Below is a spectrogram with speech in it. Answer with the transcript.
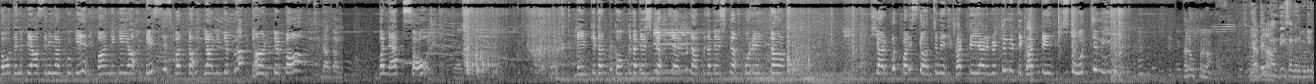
दो दिन प्यास नहीं लगोगे। बन के बता यानी के पूरा ढांट पो। ब्लैक सॉल्ट नीम की दर कोक का टेस्ट सेब नंब का टेस्ट, मुरिंडा। शरबत बड़ी स्कांच में खट्टी एंड मिट्टी मिट्टी खट्टी सोच में। ਹਲੋ ਉੱਪਰ ਲਾ ਏਦਾਂ ਹੀ ਬਣਾ ਦਿੱਤੀ ਸੰਗਤ ਵੀਡੀਓ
